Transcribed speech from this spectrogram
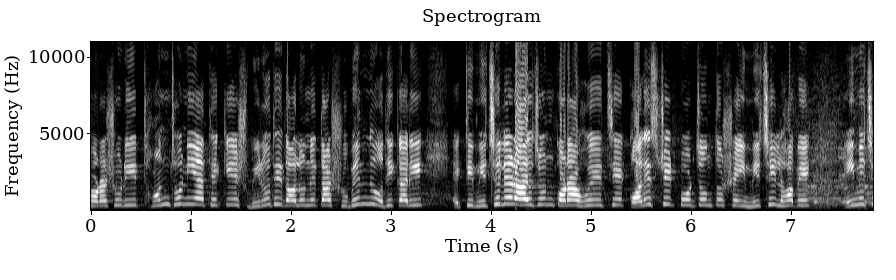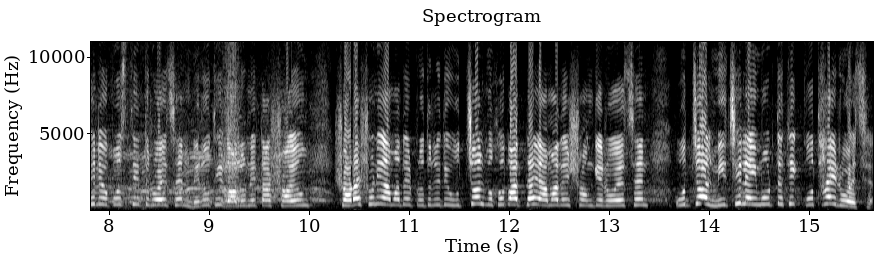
সরাসরি ঠনঠনিয়া থেকে বিরোধী দলনেতা শুভেন্দু অধিকারী। একটি মিছিলের আয়োজন করা হয়েছে। কলেজ স্ট্রিট পর্যন্ত সেই মিছিল হবে। এই মিছিলে উপস্থিত রয়েছেন বিরোধী দলনেতা স্বয়ং। সরাসরি আমাদের প্রতিনিধি উজ্জ্বল মুখোপাধ্যায় আমাদের সঙ্গে রয়েছেন। উজ্জ্বল, মিছিল এই মুহূর্তে ঠিক কোথায় রয়েছে?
